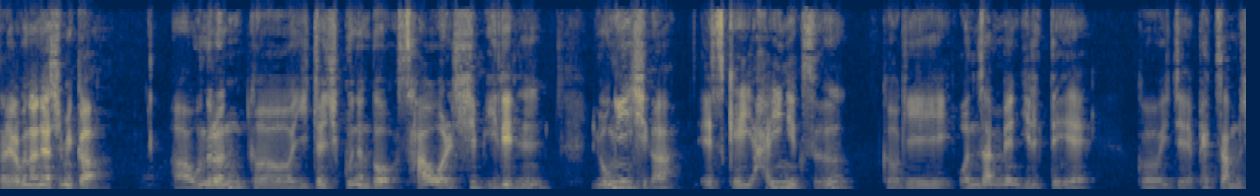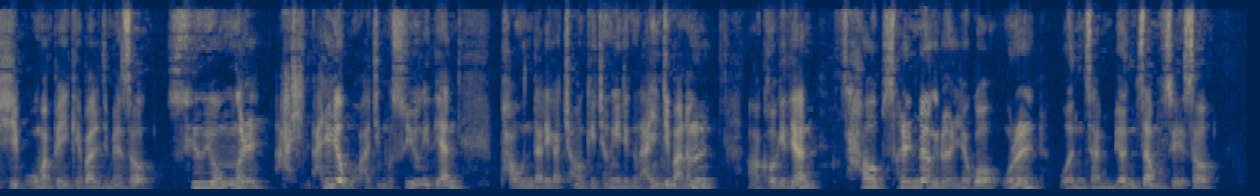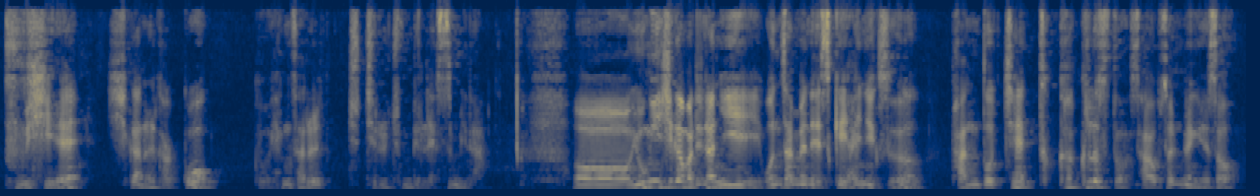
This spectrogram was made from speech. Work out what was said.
자, 여러분 안녕하십니까? 아, 오늘은 그 2019년도 4월 11일 용인시가 SK 하이닉스 거기 원산면 일대에 그 이제 135만 평이 개발되면서 수용을 하시, 하려고 아직 뭐 수용에 대한 바운다리가 정확히 정해진 건 아니지만은 아, 거기에 대한 사업 설명을 하려고 오늘 원산 면사무소에서 2시에 시간을 갖고 그 행사를 주최를 준비를 했습니다. 어, 용인시가 마련한 이 원산면 SK 하이닉스 반도체 특화 클러스터 사업 설명회에서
